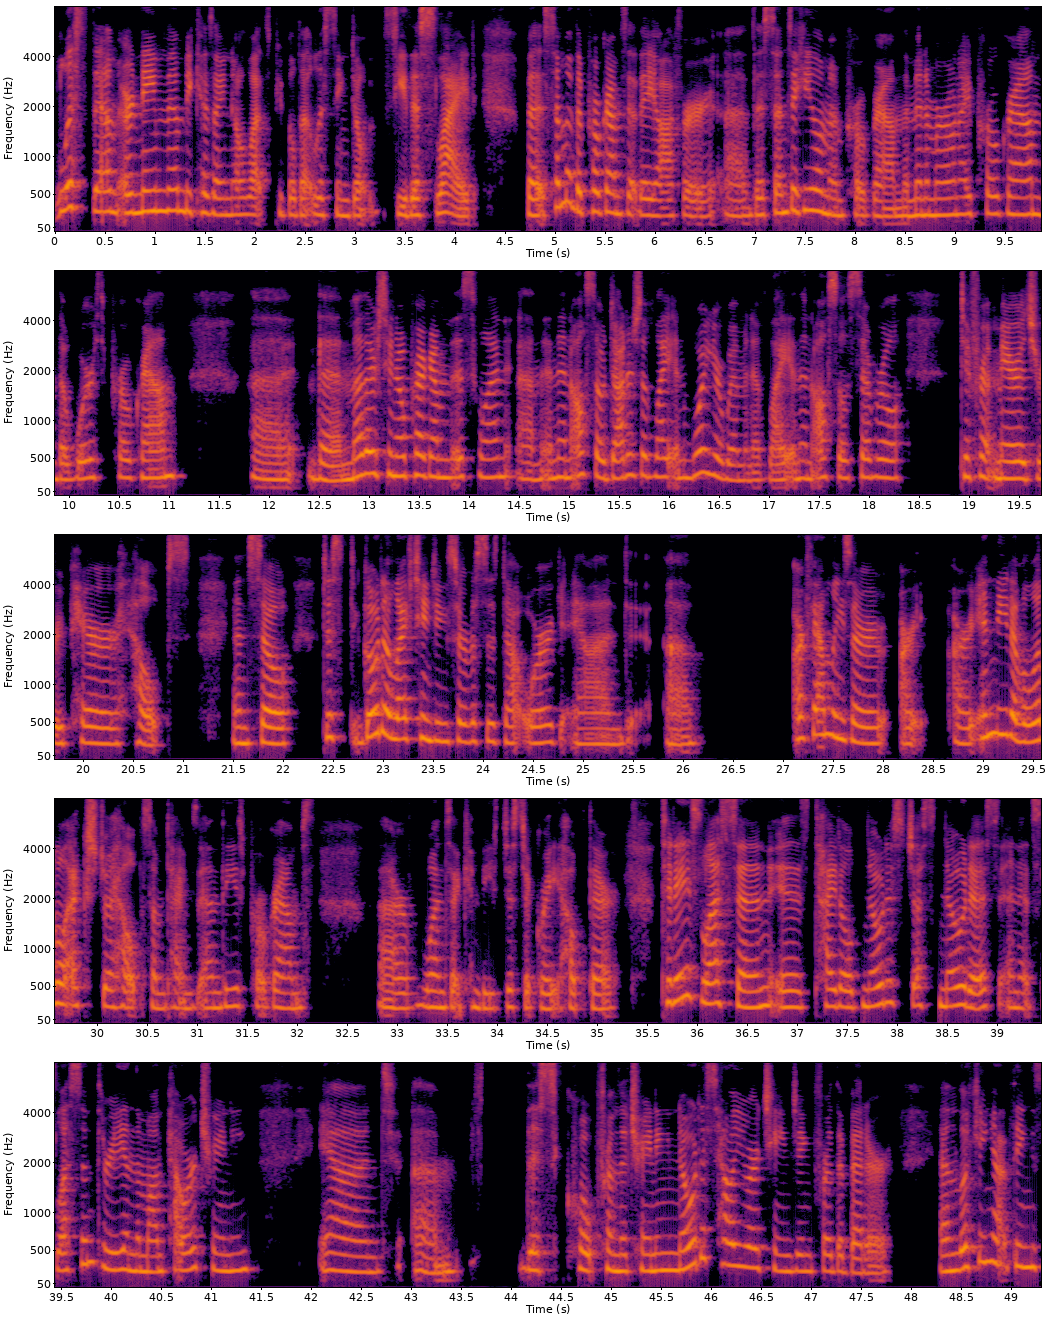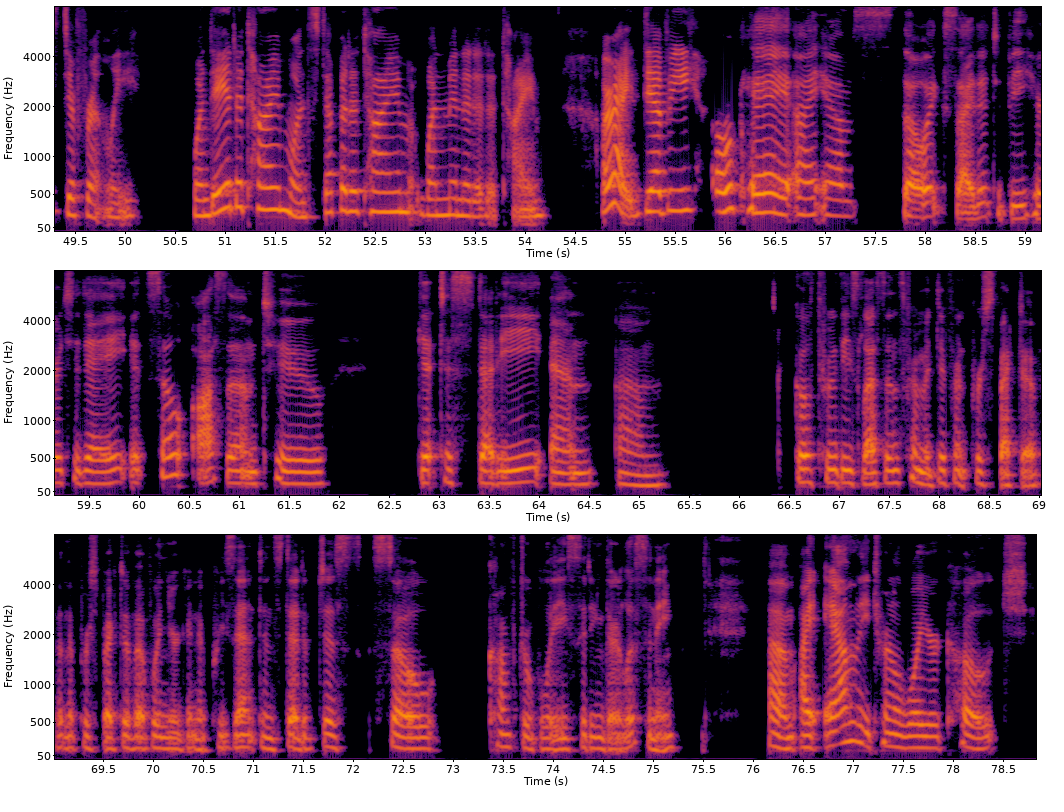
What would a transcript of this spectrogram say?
list them or name them because I know lots of people that listening don't see this slide. But some of the programs that they offer uh, the Sons of Helaman program, the Moroni program, the Worth program, uh, the Mothers Who Know program, this one, um, and then also Daughters of Light and Warrior Women of Light, and then also several different marriage repair helps. And so just go to lifechangingservices.org and uh, our families are are are in need of a little extra help sometimes and these programs are ones that can be just a great help there. Today's lesson is titled Notice Just Notice, and it's lesson three in the Mom Power training. And um, this quote from the training Notice how you are changing for the better and looking at things differently, one day at a time, one step at a time, one minute at a time. All right, Debbie. Okay, I am so excited to be here today. It's so awesome to get to study and um, go through these lessons from a different perspective and the perspective of when you're going to present instead of just so comfortably sitting there listening. Um, I am an Eternal Warrior coach,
